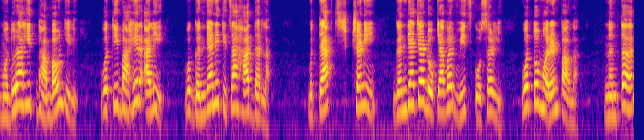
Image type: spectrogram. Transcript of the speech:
मधुरा ही भांबावून गेली व ती बाहेर आली व गंध्याने तिचा हात धरला व त्या क्षणी गंध्याच्या डोक्यावर वीज कोसळली व तो मरण पावला. नंतर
